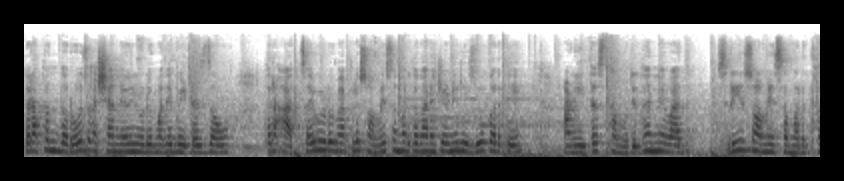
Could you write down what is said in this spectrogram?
तर आपण दररोज अशा नवीन व्हिडिओमध्ये भेटत जाऊ. तर आजचा व्हिडिओ मी आपल्या स्वामी समर्थ महाराजांनी रुजू करते. आणि इथंच थांबवते. धन्यवाद. श्री स्वामी समर्थ.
